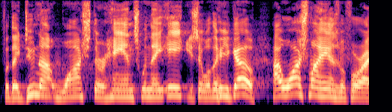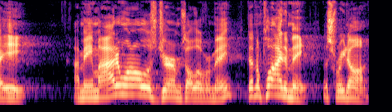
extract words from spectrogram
For they do not wash their hands when they eat. You say, Well, there you go. I wash my hands before I eat. I mean, I don't want all those germs all over me. Doesn't apply to me. Let's read on.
